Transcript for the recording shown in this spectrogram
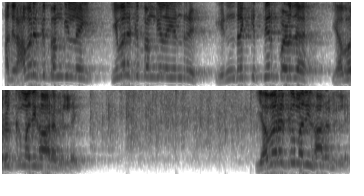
அதில் அவருக்கு பங்கில்லை இவருக்கு பங்கில்லை என்று இன்றைக்கு தீர்ப்பெழுத எவருக்கும் அதிகாரம் இல்லை எவருக்கும் அதிகாரம் இல்லை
